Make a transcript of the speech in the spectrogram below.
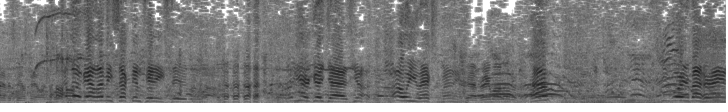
one have a snail trail in the oh. Look, yeah, let me suck them titties too a little while. You're a good guys. You know, I owe you extra money. Yeah, bring them on over. Huh? She's worried about her ass?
